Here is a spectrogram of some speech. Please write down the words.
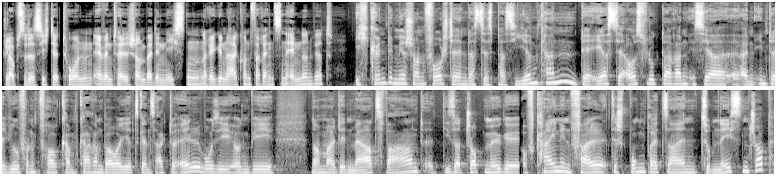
Glaubst du, dass sich der Ton eventuell schon bei den nächsten Regionalkonferenzen ändern wird? Ich könnte mir schon vorstellen, dass das passieren kann. Der erste Ausflug daran ist ja äh, ein Interview von Frau Kamp-Karrenbauer jetzt ganz aktuell, wo sie irgendwie nochmal den März warnt. Dieser Job möge auf keinen Fall das Sprungbrett sein zum nächsten Job.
